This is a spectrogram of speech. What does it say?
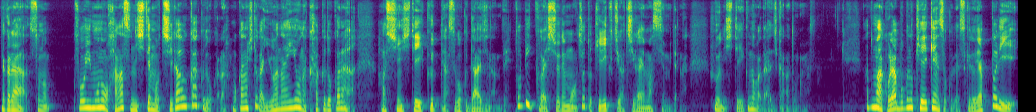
だから、そのそういうものを話すにしても違う角度から、他の人が言わないような角度から発信していくっていうのはすごく大事なんで、トピックは一緒でもちょっと切り口が違いますよみたいな風にしていくのが大事かなと思います。あとまあこれは僕の経験則ですけど、やっぱり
